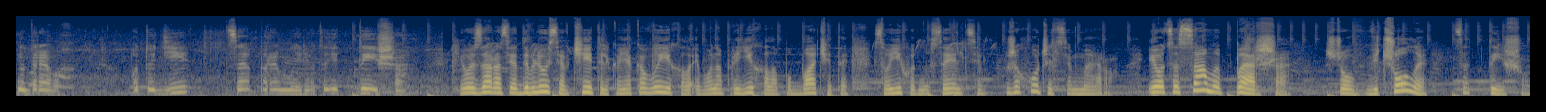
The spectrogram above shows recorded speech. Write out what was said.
на деревах, от тоді це перемир'я, тоді тиша. І ось зараз я дивлюся, вчителька, яка виїхала, і вона приїхала побачити своїх односельців. Вже хочеться меру. І оце саме перше, що відчули, це тишу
